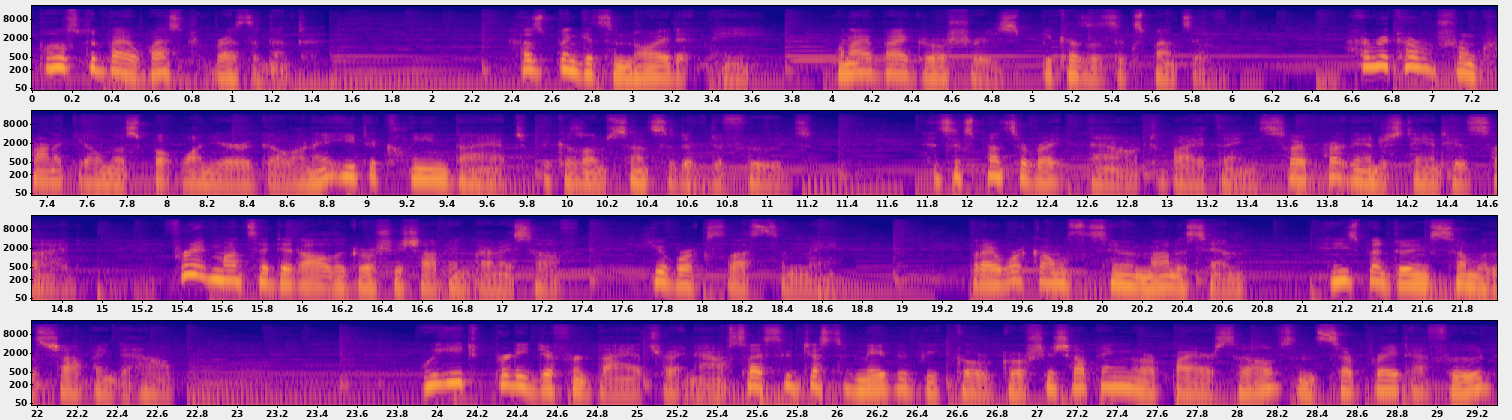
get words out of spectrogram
Posted by West resident. Husband gets annoyed at me when I buy groceries because it's expensive. I recovered from chronic illness about one year ago, and I eat a clean diet because I'm sensitive to foods. It's expensive right now to buy things, so I partly understand his side. For eight months, I did all the grocery shopping by myself. He works less than me. But I work almost the same amount as him, and he's been doing some of the shopping to help. We eat pretty different diets right now, so I suggested maybe we go grocery shopping or by ourselves and separate our food,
